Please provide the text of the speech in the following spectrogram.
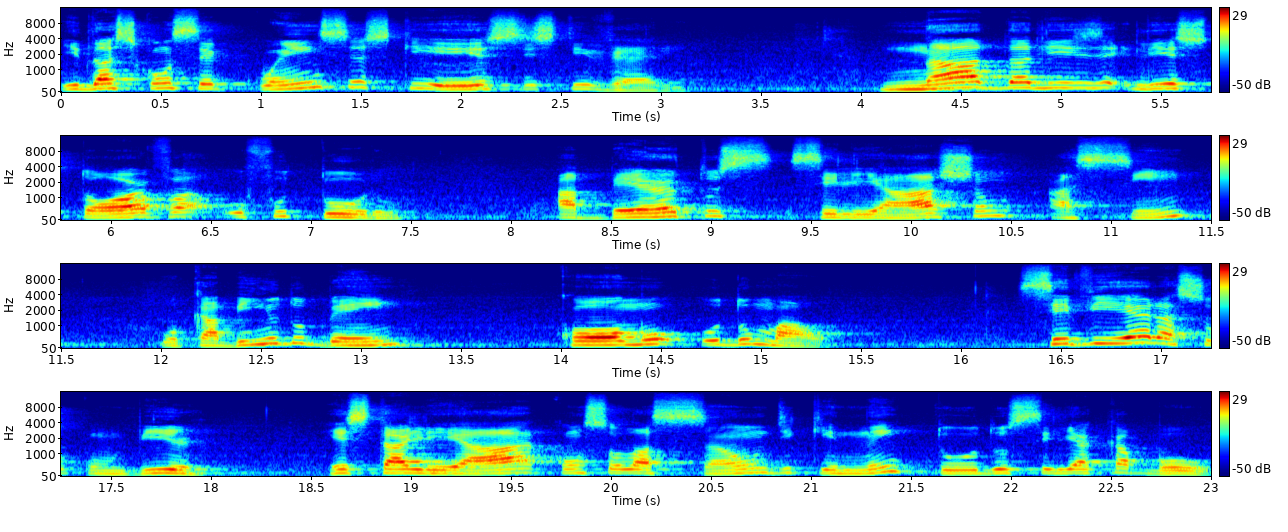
e das consequências que estes tiverem. Nada lhe, lhe estorva o futuro abertos se lhe acham, assim, o caminho do bem como o do mal. Se vier a sucumbir, restar-lhe-á a consolação de que nem tudo se lhe acabou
